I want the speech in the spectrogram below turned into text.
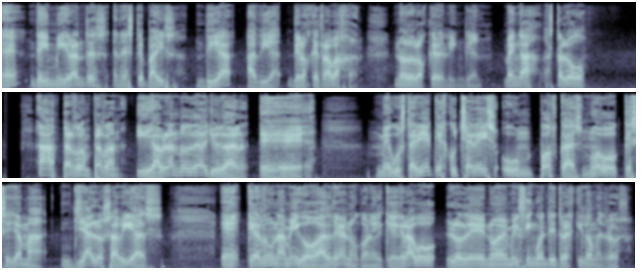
¿eh? de inmigrantes en este país día a día, de los que trabajan, no de los que delinquen. Venga, hasta luego. Ah, perdón, perdón. Y hablando de ayudar, eh, me gustaría que escucharais un podcast nuevo que se llama Ya lo sabías, eh, que es de un amigo, Adriano, con el que grabo lo de 9.053 kilómetros.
